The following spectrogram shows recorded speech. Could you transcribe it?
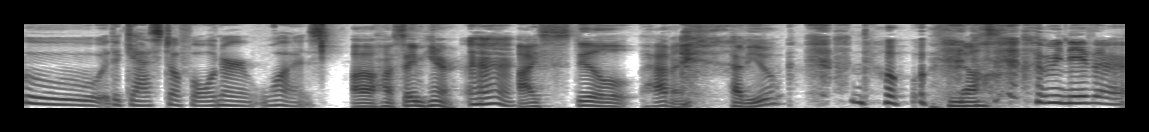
who the guest of honor was. Uh, same here. 예. I still haven't. Have you? no. No. Me neither.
